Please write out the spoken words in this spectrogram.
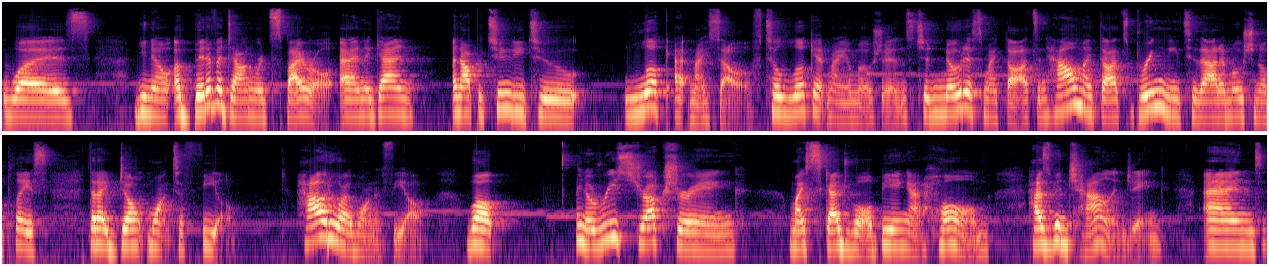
was, you know, a bit of a downward spiral. And again, an opportunity to look at myself, to look at my emotions, to notice my thoughts and how my thoughts bring me to that emotional place that I don't want to feel. How do I want to feel? Well, you know, restructuring my schedule, being at home, has been challenging. And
